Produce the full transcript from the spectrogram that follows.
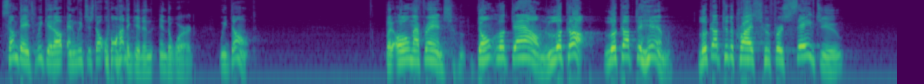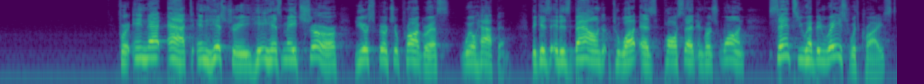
Some days we get up and we just don't want to get in, in the Word. We don't. But oh, my friends, don't look down. Look up. Look up to Him. Look up to the Christ who first saved you for in that act in history, he has made sure your spiritual progress will happen. Because it is bound to what, as Paul said in verse 1 since you have been raised with Christ,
